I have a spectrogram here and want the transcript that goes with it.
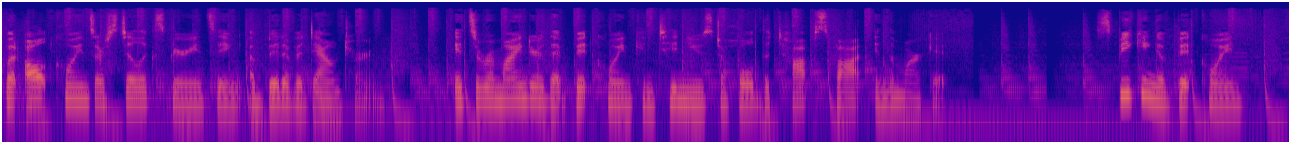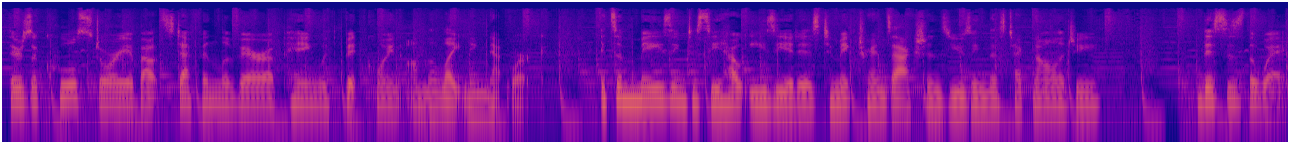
but altcoins are still experiencing a bit of a downturn. It's a reminder that Bitcoin continues to hold the top spot in the market. Speaking of Bitcoin, there's a cool story about Stefan Livera paying with Bitcoin on the Lightning Network. It's amazing to see how easy it is to make transactions using this technology. This is the way.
